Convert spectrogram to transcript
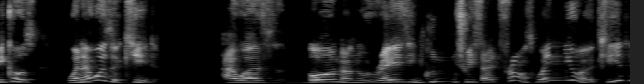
Because when I was a kid, I was born and raised in countryside France. When you were a kid,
